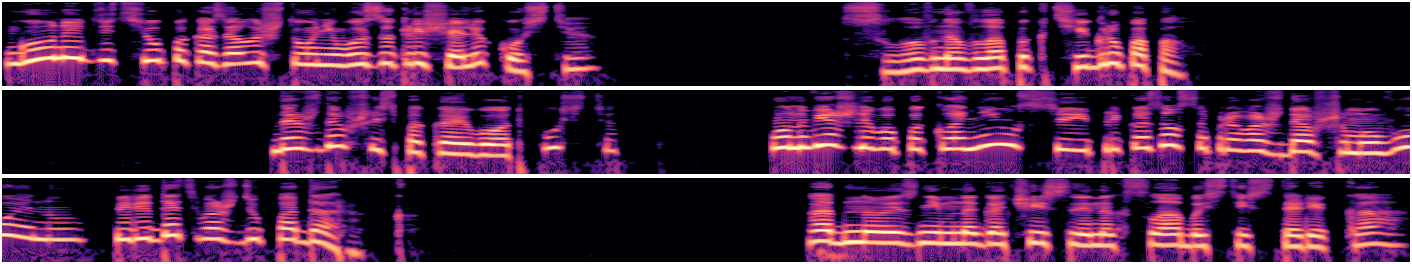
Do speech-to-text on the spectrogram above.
Гуну дитю показалось, что у него затрещали кости. Словно в лапы к тигру попал. Дождавшись, пока его отпустят, он вежливо поклонился и приказал сопровождавшему воину передать вождю подарок. Одной из немногочисленных слабостей старика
